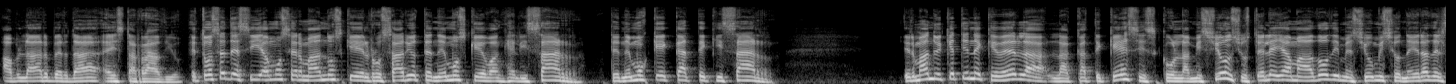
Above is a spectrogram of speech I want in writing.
a hablar, ¿verdad?, a esta radio. Entonces decíamos, hermanos, que el rosario tenemos que evangelizar, tenemos que catequizar, Hermano, ¿y qué tiene que ver la, catequesis con la misión? Si usted le ha llamado dimensión misionera del,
